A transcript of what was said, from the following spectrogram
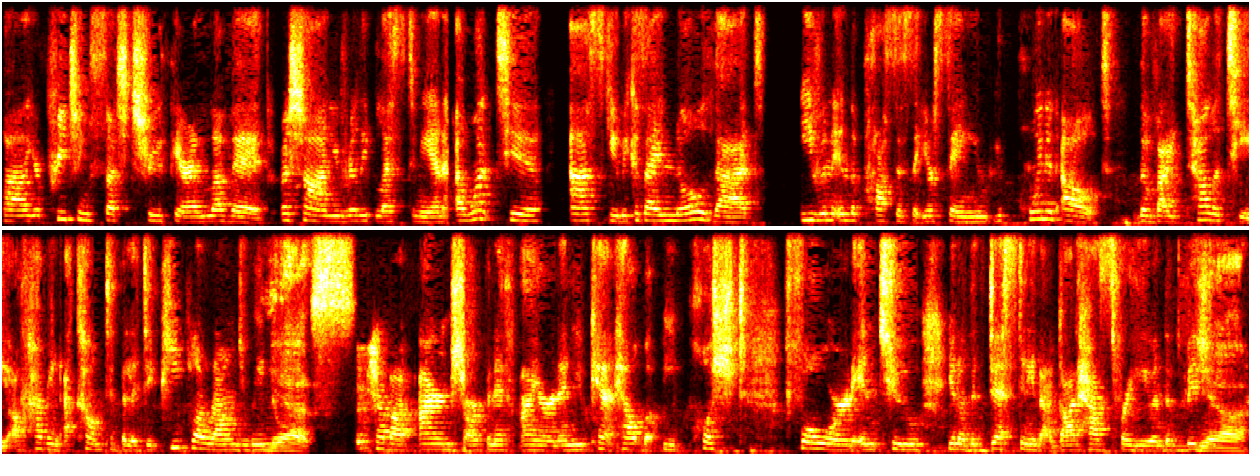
Wow, you're preaching such truth here. I love it. Rashawn, you really blessed me. And I want to ask you because I know that even in the process that you're saying, you, you pointed out the vitality of having accountability. People around you, we know yes. about iron sharpeneth iron, and you can't help but be pushed forward into you know the destiny that God has for you and the vision yeah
